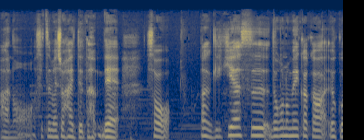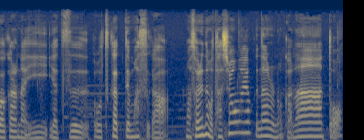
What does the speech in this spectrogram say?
あの説明書入ってたんでそうなんか激安どこのメーカーかよくわからないやつを使ってますが、まあ、それでも多少は良くなるのかなと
